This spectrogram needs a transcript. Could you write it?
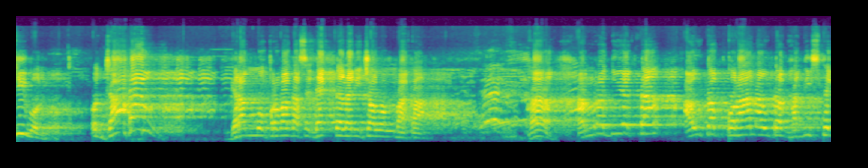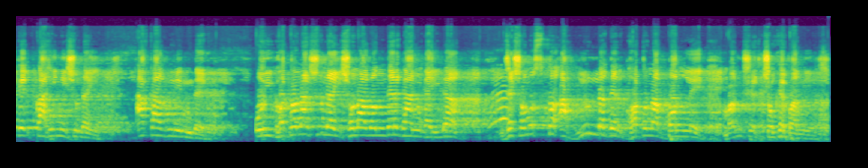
কি বলব? ও জাহেল! গ্রাম্য প্রবাদ আছে, দেখতে নারী চলন বাঁকা। হ্যাঁ আমরা দুই একটা out of Quran out of হাদিস থেকে কাহিনী শুনাই। আকাবিরিনদের ওই ঘটনা শুনাই, সোনাবন্দের গান গাই না। যে সমস্ত আহলুল্লাদের ঘটনা বললে মানুষের চোখে পানি আসে।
